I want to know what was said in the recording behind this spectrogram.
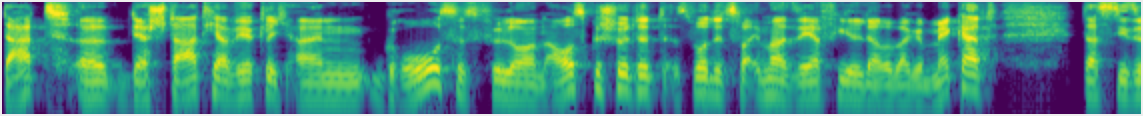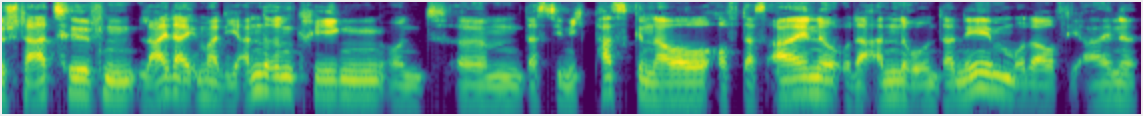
Da hat äh, der Staat ja wirklich ein großes Füllhorn ausgeschüttet. Es wurde zwar immer sehr viel darüber gemeckert, dass diese Staatshilfen leider immer die anderen kriegen und ähm, dass die nicht passgenau auf das eine oder andere Unternehmen oder auf die eine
